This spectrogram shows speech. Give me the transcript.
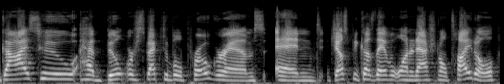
guys who have built respectable programs. And just because they haven't won a national title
